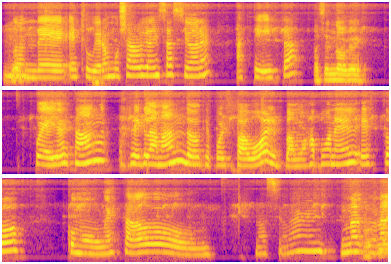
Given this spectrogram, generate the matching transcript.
donde estuvieron muchas organizaciones, activistas, ¿Haciendo qué? Pues ellos están reclamando que por favor vamos a poner esto como un estado nacional. Una, una-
